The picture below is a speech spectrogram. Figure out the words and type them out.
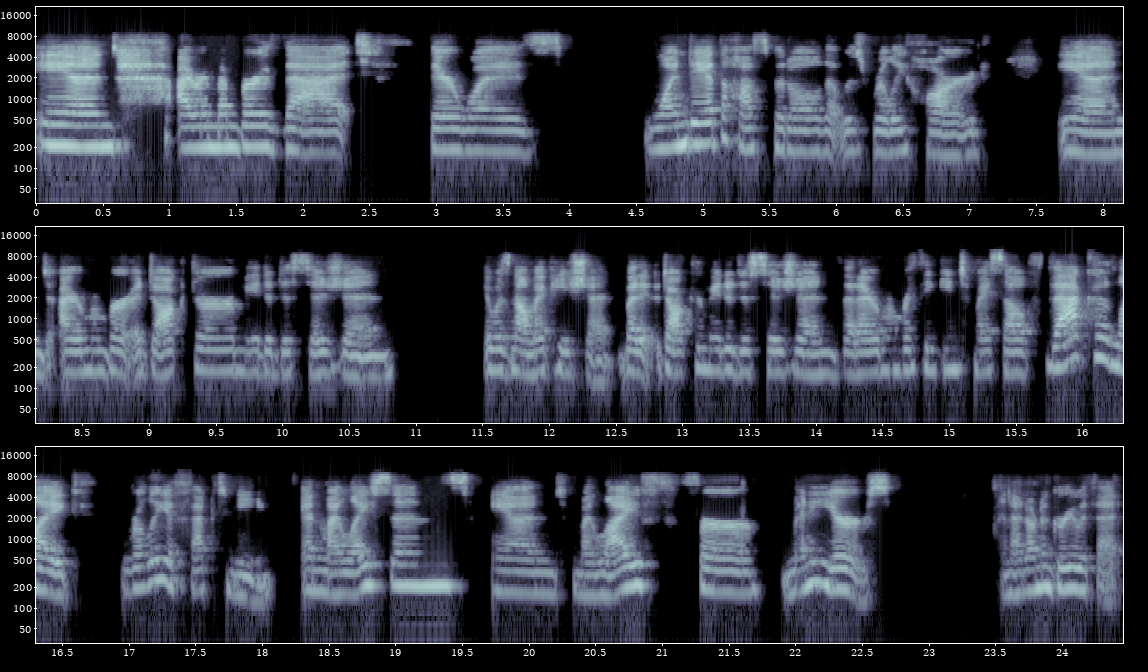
And I remember that there was one day at the hospital that was really hard. And I remember a doctor made a decision. It was not my patient, but a doctor made a decision that I remember thinking to myself, that could like really affect me and my license and my life for many years and I don't agree with it. And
